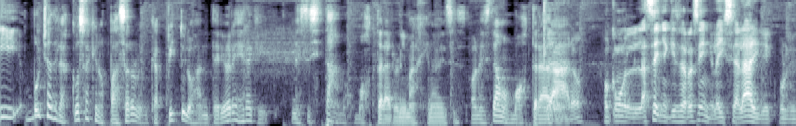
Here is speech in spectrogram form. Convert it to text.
Y muchas de las cosas que nos pasaron en capítulos anteriores era que necesitábamos mostrar una imagen a veces. O necesitábamos mostrar. Claro. O como la seña que hice recién, que la hice al aire. Porque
